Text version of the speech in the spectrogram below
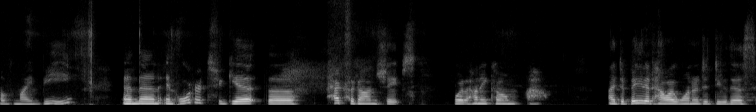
of my bee. And then in order to get the hexagon shapes for the honeycomb, ah, I debated how I wanted to do this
